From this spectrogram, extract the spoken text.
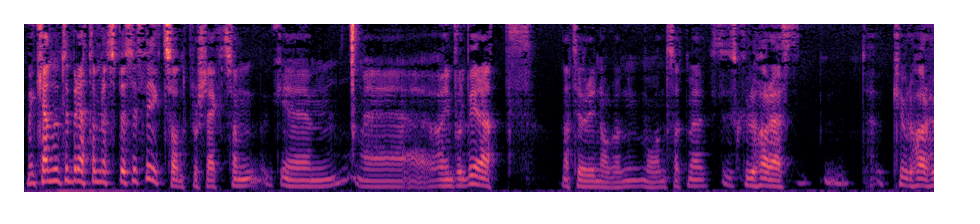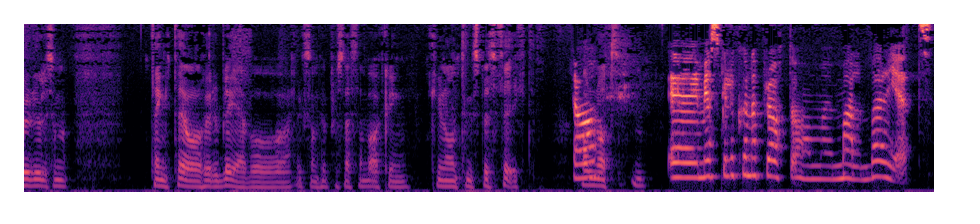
men kan du inte berätta om ett specifikt sådant projekt som ehm, eh, har involverat natur i någon mån. Så att man skulle höra kul att höra hur du liksom tänkte och hur det blev och liksom hur processen var kring, kring någonting specifikt. Ja, mm. eh, jag skulle kunna prata om Malmberget.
